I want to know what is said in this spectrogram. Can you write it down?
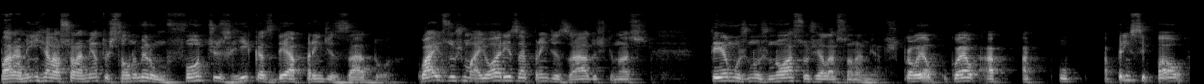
Para mim, relacionamentos são, número um, fontes ricas de aprendizado. Quais os maiores aprendizados que nós temos nos nossos relacionamentos? Qual é, qual é a, a, a principal,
